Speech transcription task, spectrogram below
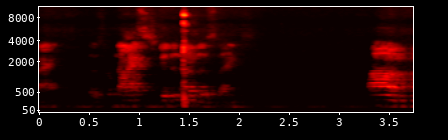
right? Those are nice, it's good to know those things. Um,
